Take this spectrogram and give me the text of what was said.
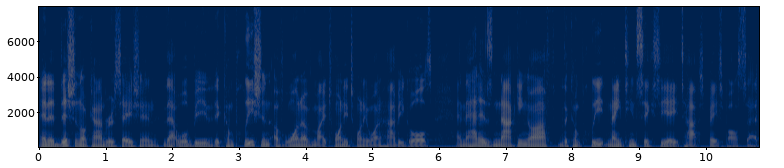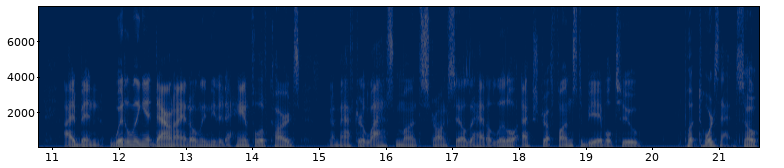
an additional conversation that will be the completion of one of my 2021 hobby goals, and that is knocking off the complete 1968 Topps baseball set. I had been whittling it down, I had only needed a handful of cards. Um, after last month's strong sales, I had a little extra funds to be able to put towards that. And so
